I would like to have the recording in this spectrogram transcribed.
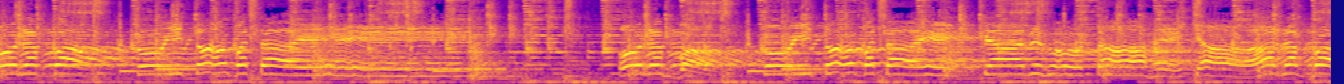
ओ रब्बा कोई तो बताए कोई तो बताए, प्यार होता है क्या? रब्बा,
